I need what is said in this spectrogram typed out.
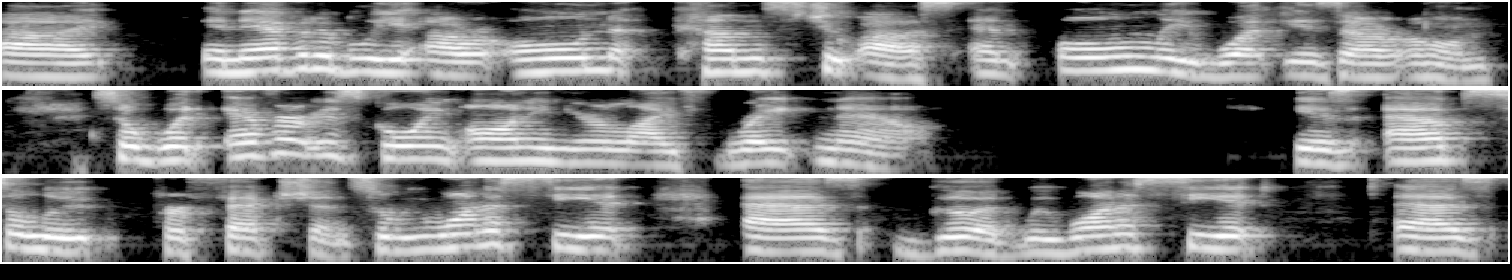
uh, inevitably our own comes to us and only what is our own. So whatever is going on in your life right now is absolute perfection. So we want to see it as good. We want to see it as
